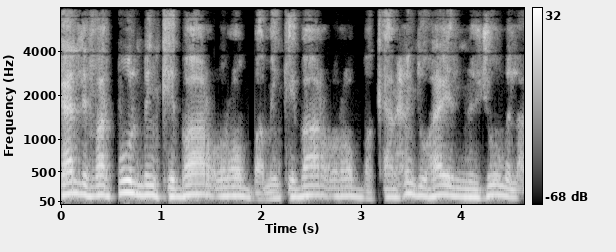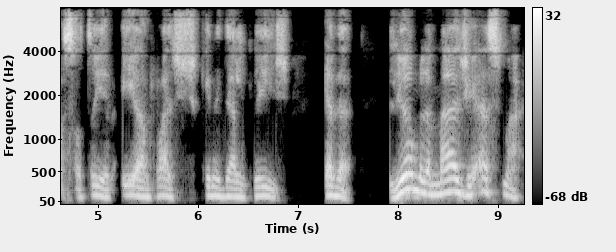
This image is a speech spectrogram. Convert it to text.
كان ليفربول من كبار أوروبا من كبار أوروبا. كان عنده هاي النجوم الأساطير إيان راش كيني دالجليش كذا. اليوم لما أجي أسمع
